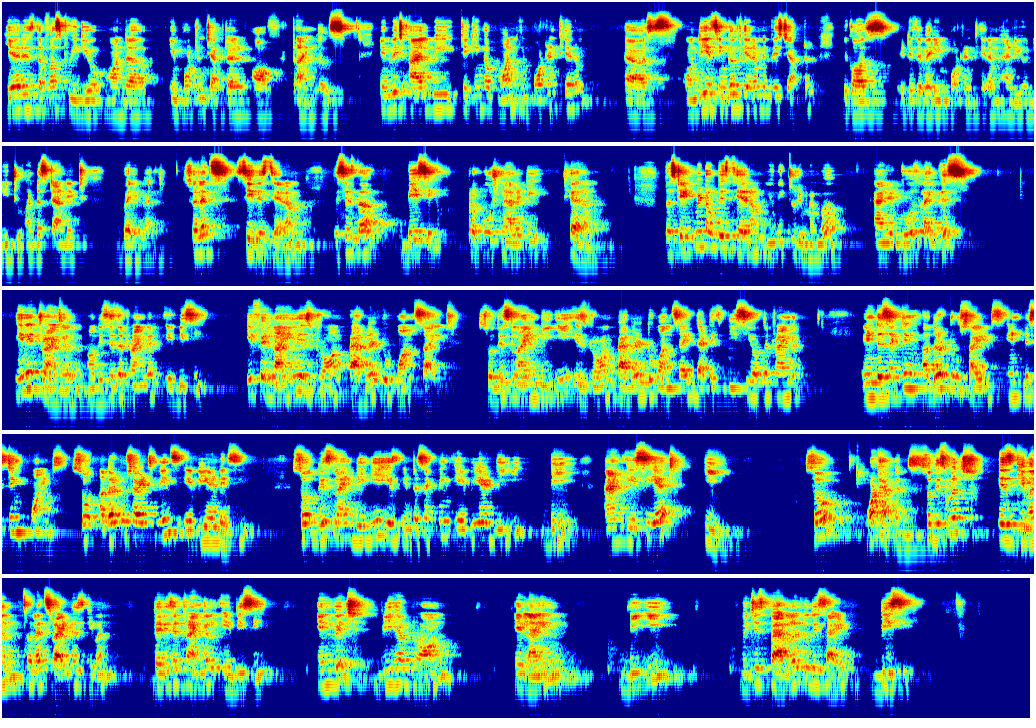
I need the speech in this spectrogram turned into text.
here is the first video on the important chapter of triangles in which I'll be taking up one important theorem, uh, only a single theorem in this chapter because it is a very important theorem and you need to understand it very well. So let's see this theorem. This is the basic proportionality theorem. The statement of this theorem you need to remember and it goes like this. In a triangle, now this is the triangle ABC. If a line is drawn parallel to one side, so this line DE is drawn parallel to one side that is BC of the triangle intersecting other two sides in distinct points. So other two sides means AB and AC so this line DE is intersecting AB at DE, D and AC at E. So what happens? So this much is given. So let's write this given. There is a triangle ABC in which we have drawn a line DE which is parallel to the side BC.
